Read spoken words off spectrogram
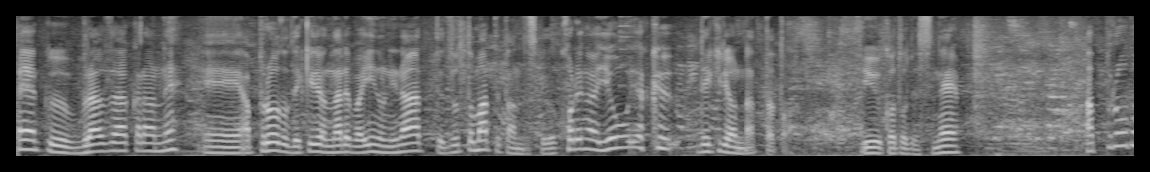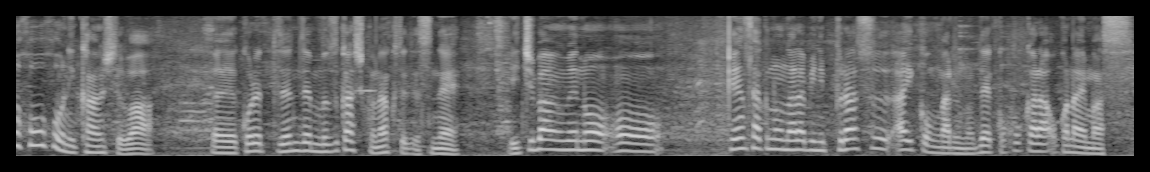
早くブラウザーからね、えー、アップロードできるようになればいいのになってずっと待ってたんですけどこれがようやくできるようになったということですね。アップロード方法に関しては、えー、これ全然難しくなくてですね一番上の検索の並びにプラスアイコンがあるのでここから行います。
